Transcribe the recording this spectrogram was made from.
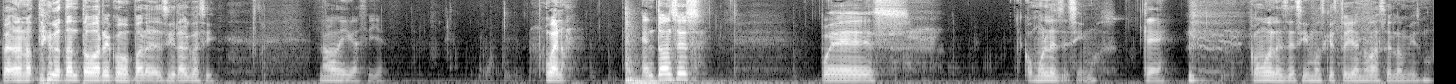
Pero no tengo tanto barrio como para decir algo así. no lo digas y ya. Bueno, entonces... Pues... ¿Cómo les decimos? ¿Qué? ¿Cómo les decimos que esto ya no va a ser lo mismo?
